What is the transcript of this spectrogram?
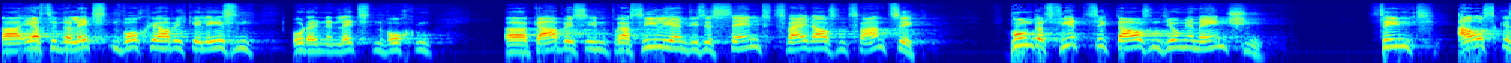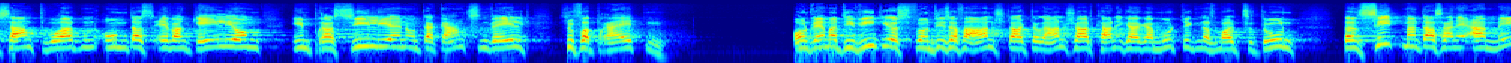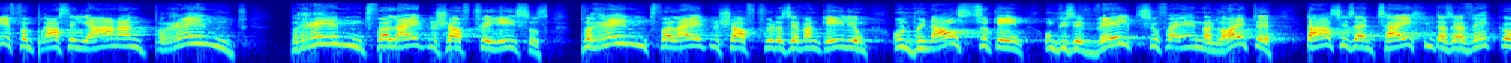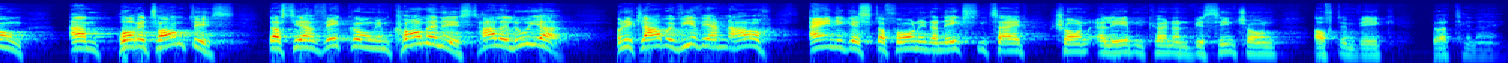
Äh, erst in der letzten Woche habe ich gelesen, oder in den letzten Wochen, äh, gab es in Brasilien dieses Cent 2020. 140.000 junge Menschen sind ausgesandt worden, um das Evangelium in Brasilien und der ganzen Welt zu verbreiten. Und wenn man die Videos von dieser Veranstaltung anschaut, kann ich euch ermutigen, das mal zu tun, dann sieht man, dass eine Armee von Brasilianern brennt, brennt vor Leidenschaft für Jesus, brennt vor Leidenschaft für das Evangelium, um hinauszugehen, um diese Welt zu verändern. Leute, das ist ein Zeichen, dass Erweckung am Horizont ist, dass die Erweckung im Kommen ist. Halleluja. Und ich glaube, wir werden auch einiges davon in der nächsten Zeit schon erleben können. Wir sind schon auf dem Weg dort hinein.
